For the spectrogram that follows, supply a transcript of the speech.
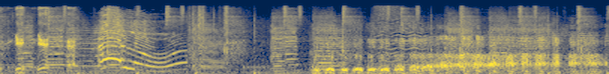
Hello!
